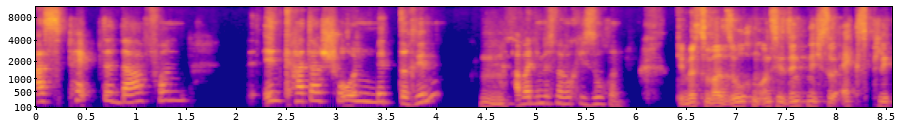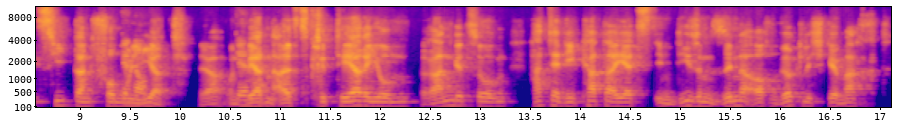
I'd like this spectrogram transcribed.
Aspekte davon in Kata schon mit drin, hm. aber die müssen wir wirklich suchen. Die müssen wir suchen und sie sind nicht so explizit dann formuliert genau. ja, und genau. werden als Kriterium rangezogen. Hat er die Kata jetzt in diesem Sinne auch wirklich gemacht?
